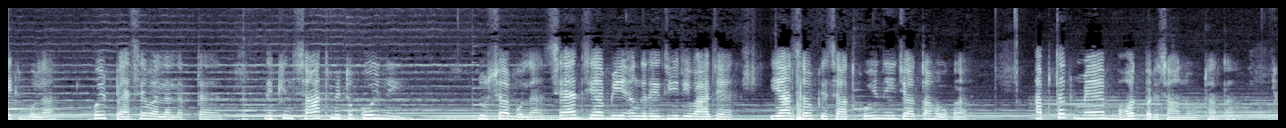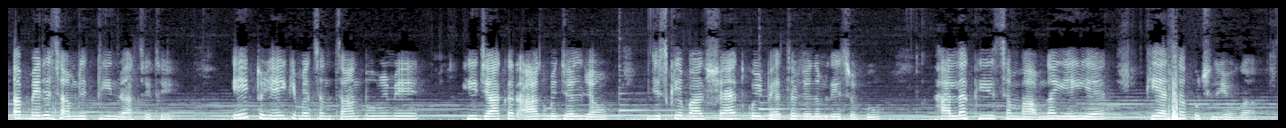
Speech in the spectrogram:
एक बोला, कोई पैसे वाला लगता है, लेकिन साथ में तो कोई नहीं। दूसरा बोला, शायद यह भी अंग्रेज़ी रिवाज है, यहाँ सब के साथ कोई नहीं जाता होगा। अब तक मैं बहुत परेशान हो उठा था। अब मेरे सामने तीन रास्ते थे। एक तो यही कि मैं संसान भूमि में ही जाकर आग में जल जाऊँ, जिसके बाद शायद कोई बेहतर जन्म ले सकूँ। हालाँकि संभावना यही है कि ऐसा कुछ नहीं होगा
